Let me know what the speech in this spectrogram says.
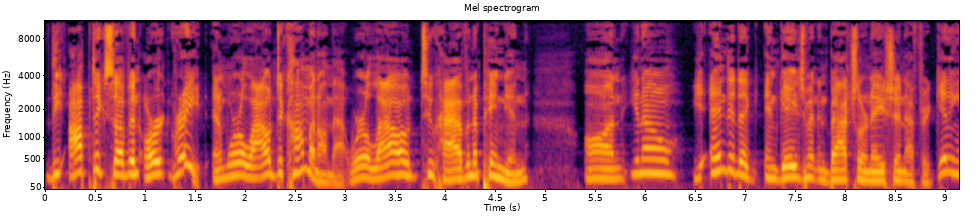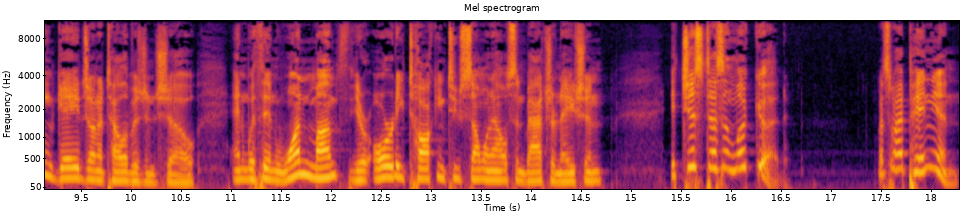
the optics of it aren't great. And we're allowed to comment on that. We're allowed to have an opinion on, you know, you ended an engagement in Bachelor Nation after getting engaged on a television show, and within one month, you're already talking to someone else in Bachelor Nation. It just doesn't look good. That's my opinion.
